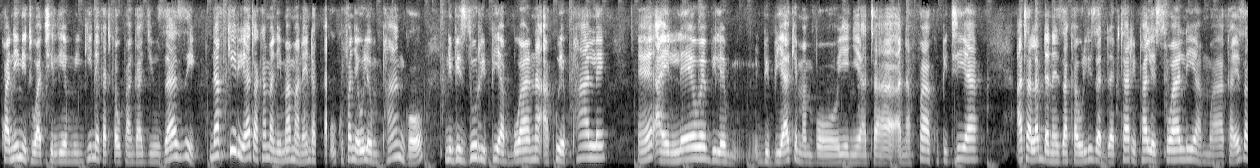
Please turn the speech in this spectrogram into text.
Kwa nini tuachilie mwingine katika upangaji uzazi? Nafikiri hata kama ni mama anaenda kufanya ule mpango, ni vizuri pia bwana akuwe pale eh, aelewe vile bibi yake mambo yenye hata anafaa kupitia hata labda anaweza akauliza daktari pale swali ama akaweza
